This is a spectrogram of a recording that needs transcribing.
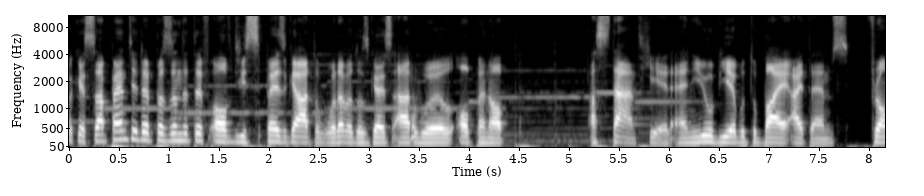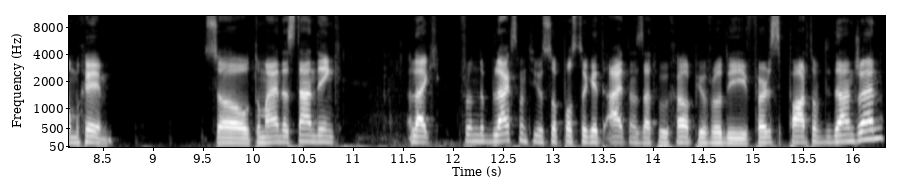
Okay, so apparently the representative of the Space Guard or whatever those guys are will open up a stand here and you'll be able to buy items from him. So, to my understanding, like, from the blacksmith you're supposed to get items that will help you through the first part of the dungeon.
